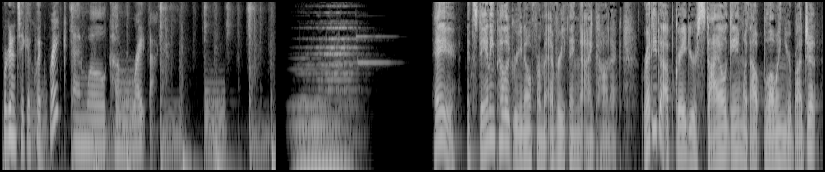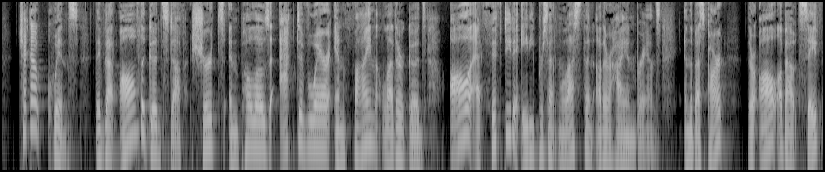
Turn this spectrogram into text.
We're going to take a quick break and we'll come right back. Hey, it's Danny Pellegrino from Everything Iconic. Ready to upgrade your style game without blowing your budget? Check out Quince. They've got all the good stuff shirts and polos, activewear, and fine leather goods, all at 50 to 80% less than other high end brands. And the best part? They're all about safe,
